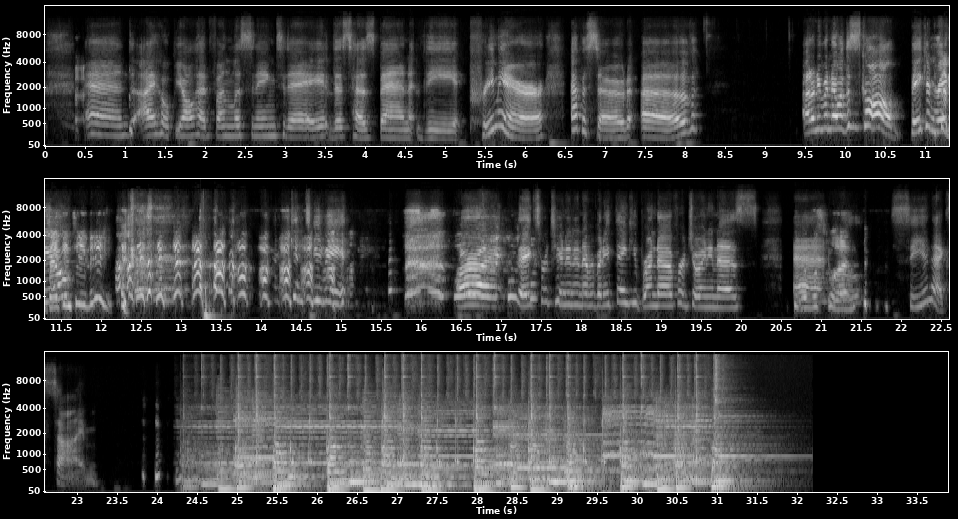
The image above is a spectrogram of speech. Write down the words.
And I hope y'all had fun listening today. This has been the premiere episode of, I don't even know what this is called Bacon It's Radio? Bacon TV. Bacon TV. All right. Thanks for tuning in, everybody. Thank you, Brenda, for joining us. And we'll see you next time. Thank you.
